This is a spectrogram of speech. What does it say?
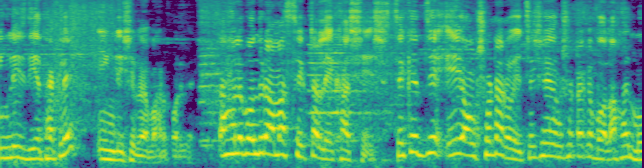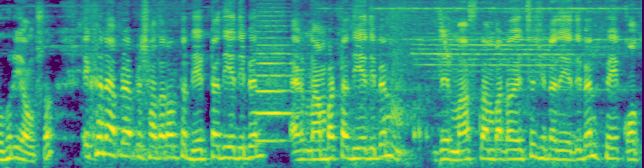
ইংলিশ দিয়ে থাকলে ইংলিশে ব্যবহার করবেন। তাহলে বন্ধুরা, আমার চেকটা লেখা শেষ। চেকের যে এই অংশটা রয়েছে, সেই অংশটাকে বলা হয় মোহরি অংশ। এখানে আপনি আপনি সাধারণত ডেটটা দিয়ে দিবেন নাম্বারটা দিয়ে দিবেন, যে মাস নাম্বার রয়েছে সেটা দিয়ে দিবেন, পে কত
